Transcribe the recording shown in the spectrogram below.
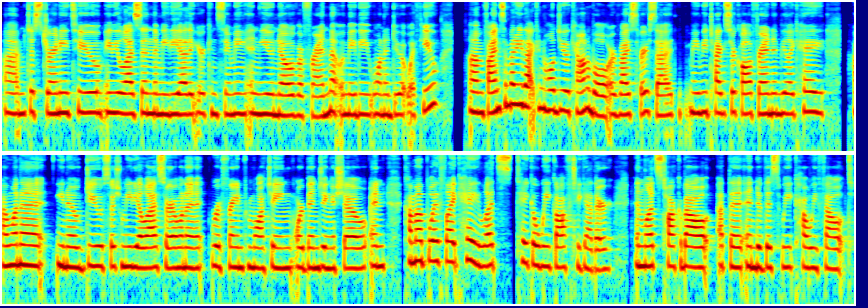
um, just journey to maybe lessen the media that you're consuming and you know of a friend that would maybe want to do it with you, um, find somebody that can hold you accountable or vice versa. Maybe text or call a friend and be like, hey, I want to, you know, do social media less or I want to refrain from watching or binging a show and come up with like, hey, let's take a week off together and let's talk about at the end of this week how we felt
